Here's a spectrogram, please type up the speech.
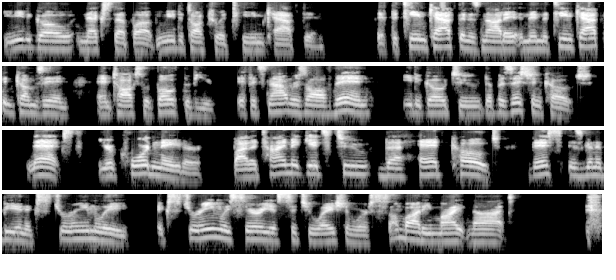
you need to go next step up. You need to talk to a team captain. If the team captain is not it, and then the team captain comes in and talks with both of you. If it's not resolved, then you need to go to the position coach. Next, your coordinator. By the time it gets to the head coach, this is going to be an extremely, extremely serious situation where somebody might not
